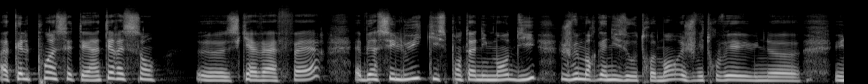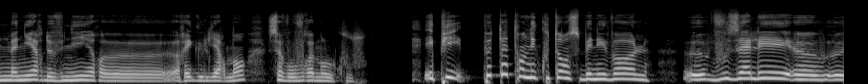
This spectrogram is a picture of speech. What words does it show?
à quel point c'était intéressant euh, ce qu'il avait à faire, eh bien c'est lui qui spontanément dit je vais m'organiser autrement et je vais trouver une, une manière de venir régulièrement. Ça vaut vraiment le coup. Et puis, peut-être en écoutant ce bénévole, vous allez euh,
